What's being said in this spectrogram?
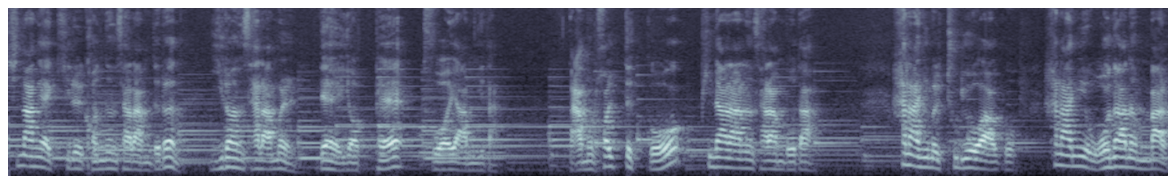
신앙의 길을 걷는 사람들은 이런 사람을 내 옆에 두어야 합니다. 남을 헐뜯고 비난하는 사람보다 하나님을 두려워하고 하나님이 원하는 말,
